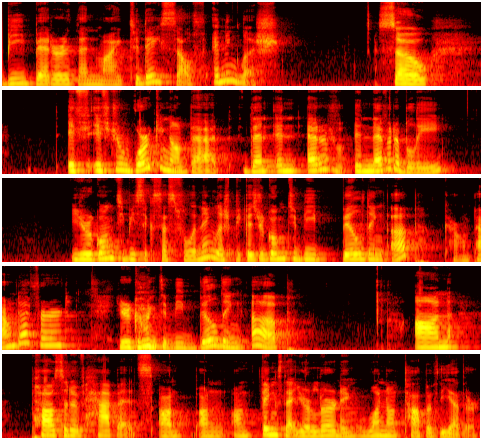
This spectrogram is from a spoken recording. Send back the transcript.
be better than my today self in English? So if if you're working on that, then in, inevitably you're going to be successful in English because you're going to be building up compound effort. You're going to be building up on positive habits, on, on, on things that you're learning, one on top of the other.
